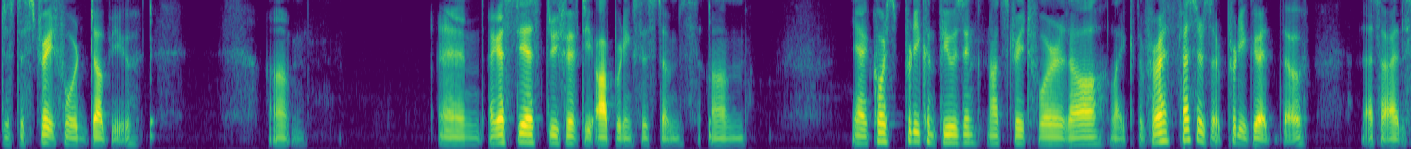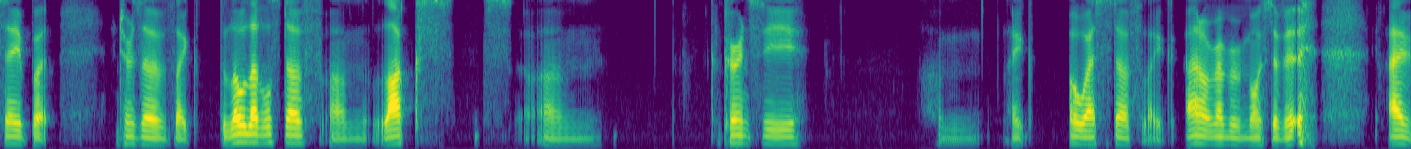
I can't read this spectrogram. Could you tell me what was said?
just a straightforward W. Um, and I guess CS350 operating systems. Um, yeah, of course, pretty confusing, not straightforward at all. Like the professors are pretty good though. That's how I had to say. But in terms of like the low level stuff, um, locks, um, concurrency, um, like OS stuff. Like I don't remember most of it. I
